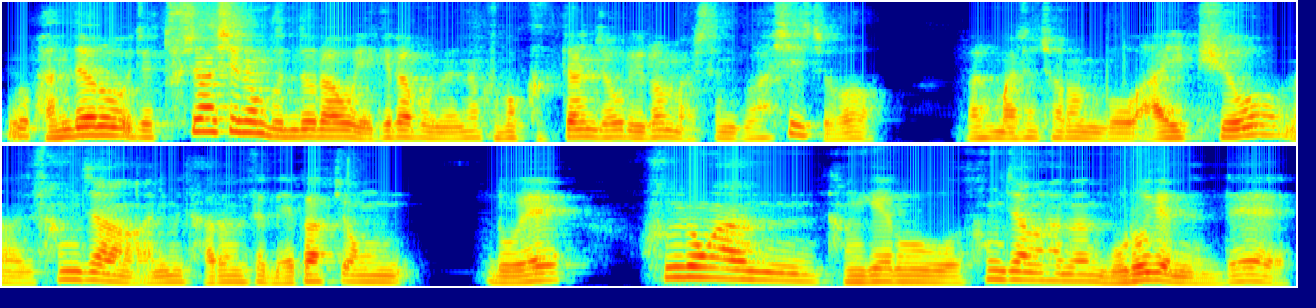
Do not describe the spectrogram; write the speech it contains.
그리고 반대로 이제 투자하시는 분들하고 얘기를 해보면은 그뭐 극단적으로 이런 말씀도 하시죠. 말씀 말씀처럼 뭐 IPO, 나 상장 아니면 다른 회사 매각 정도의 훌륭한 단계로 성장을 하면 모르겠는데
